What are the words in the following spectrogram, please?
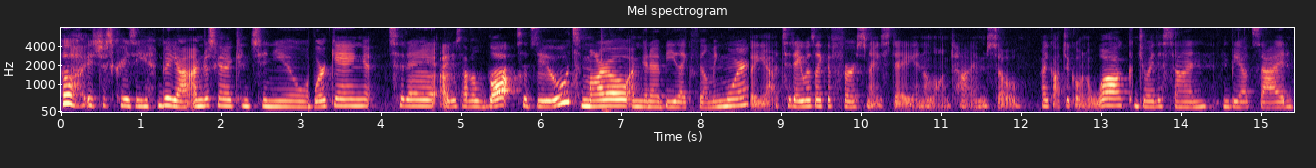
oh it's just crazy. But yeah i'm just gonna continue working today. I just have a lot to do. Tomorrow i'm gonna be like filming more. But yeah today was like the first nice day in a long time. So i got to go on a walk enjoy the sun and be outside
